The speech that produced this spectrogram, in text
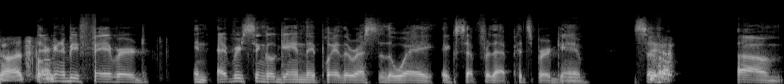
No, that's They're going to be favored in every single game they play the rest of the way, except for that Pittsburgh game. So, yeah, um,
